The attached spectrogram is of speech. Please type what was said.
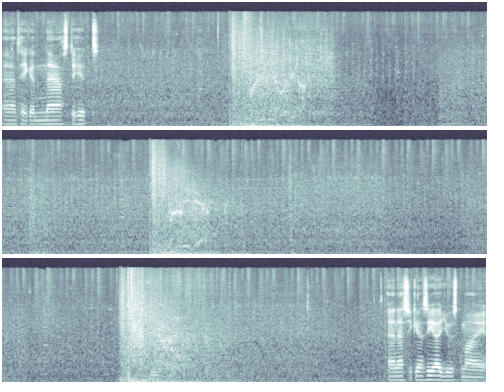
And I take a nasty hit. And as you can see I used my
